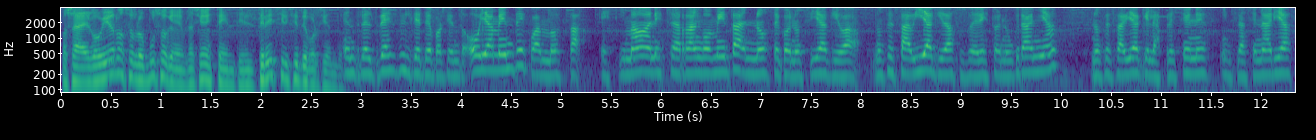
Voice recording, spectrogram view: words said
O sea, el gobierno se propuso que la inflación esté entre el 3 y el 7%. Entre el 3 y el 7%. Obviamente, cuando está, estimaban este rango meta, no se conocía que iba, no se sabía que iba a suceder esto en Ucrania, no se sabía que las presiones inflacionarias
